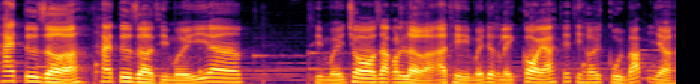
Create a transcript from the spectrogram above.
24 giờ á? 24 giờ thì mới uh, thì mới cho ra con lở à thì mới được lấy coi á? Thế thì hơi cùi bắp nhờ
